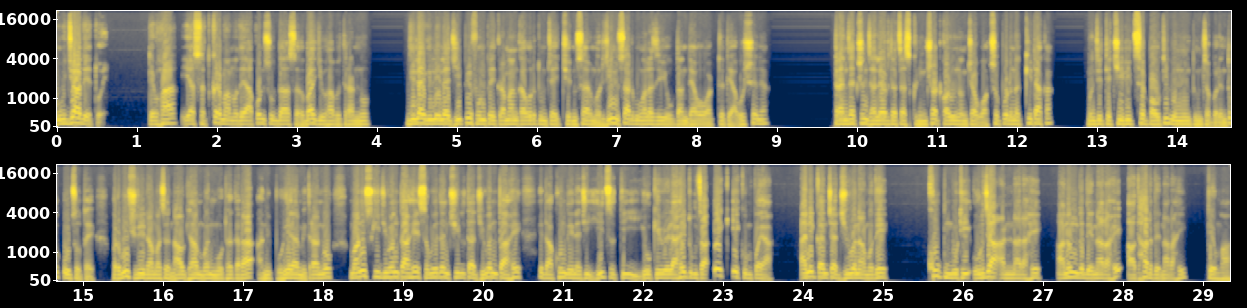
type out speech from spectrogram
ऊर्जा देतोय. तेव्हा या सत्कर्मामध्ये आपण सुद्धा सहभागी व्हा मित्रांनो. दिल्या गेलेल्या जीपे फोनपे क्रमांकावर तुमच्या इच्छेनुसार मर्जीनुसार तुम्हाला जे योगदान द्यावं वाटतं ते अवश्य द्या. ट्रान्झॅक्शन झाल्यावर त्याचा स्क्रीनशॉट काढून आमच्या व्हॉट्सअपवर नक्की टाका. म्हणजे त्याची रीतसर पावती बनवून तुमच्यापर्यंत पोहोचवत आहे. प्रभू श्रीरामाचं नाव घ्या मन मोठं करा आणि पुढे या मित्रांनो. माणूस की जिवंत आहे संवेदनशीलता जिवंत आहे हे दाखवून देण्याची हीच ती योग्य वेळ आहे. तुमचा एक एक रुपया अनेकांच्या जीवनामध्ये खूप मोठी ऊर्जा आणणार आहे आनंद देणार आहे आधार देणार आहे. तेव्हा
